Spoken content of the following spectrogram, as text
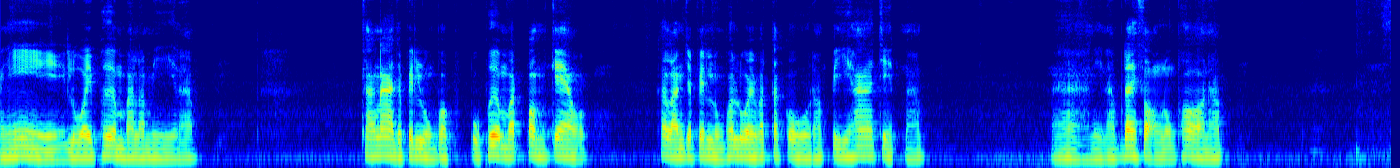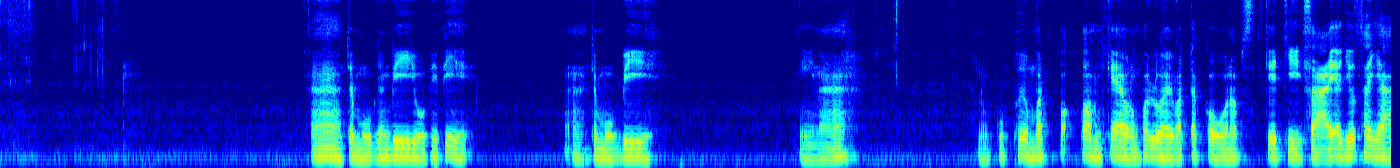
นี่ รวยเพิ่มบารมีนะครับ ข้างหน้าจะเป็นหลวงปู่ปู่เพิ่มวัดป้อมแก้ว ข้างหลังจะเป็นหลวงพ่อรวยวัดตะโกนะครับ ปีห้าเจ็ดนะครับ อ่า นี่นะครับ ได้สองหลวงพ่อนะครับ อ่าจมูกยังดีอยู่พี่ๆอ่าจมูกดี นี่นะหลวงปู่เพิ่มวัดป้อมแก้วหลวงพ่อรวยวัดตะโกนะครับเกจิสายอายุธยา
